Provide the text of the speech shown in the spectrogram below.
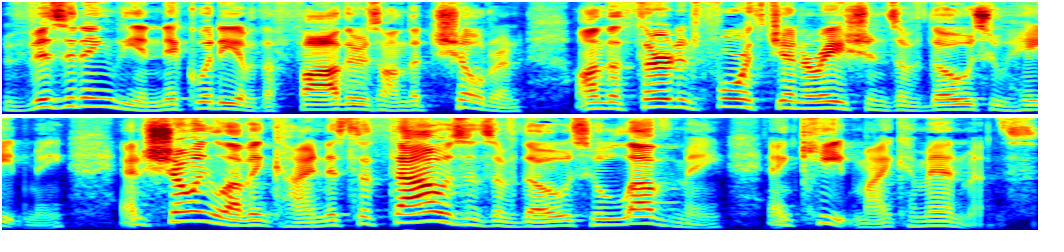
visiting the iniquity of the fathers on the children, on the third and fourth generations of those who hate me, and showing loving kindness to thousands of those who love me and keep my commandments.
